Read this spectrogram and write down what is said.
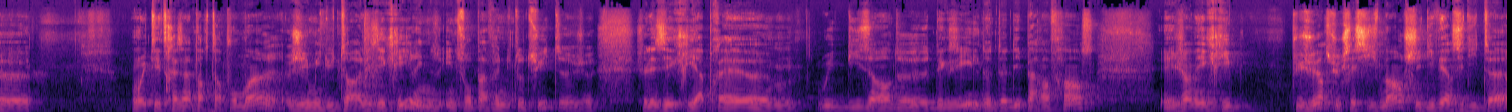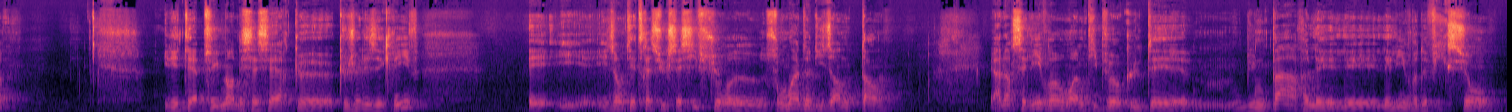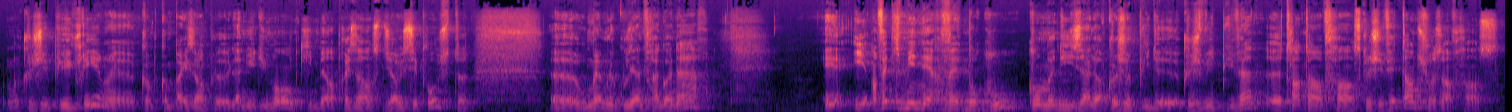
ont été très importants pour moi. J'ai mis du temps à les écrire, ils, ne sont pas venus tout de suite. Je, les ai écrits après euh, 8-10 ans d'exil, de, départ en France. Et j'en ai écrit plusieurs successivement chez divers éditeurs. Il était absolument nécessaire que, que je les écrive. Et ils ont été très successifs sur, euh, sur moins de 10 ans de temps. Et alors ces livres ont un petit peu occulté, euh, d'une part, les, livres de fiction que j'ai pu écrire, euh, comme, par exemple La Nuit du Monde, qui met en présence Joyce et Proust, euh, ou même Le Cousin de Fragonard. Et en fait, il m'énervait beaucoup qu'on me dise, alors que je, vis depuis 20, 30 ans en France, que j'ai fait tant de choses en France,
